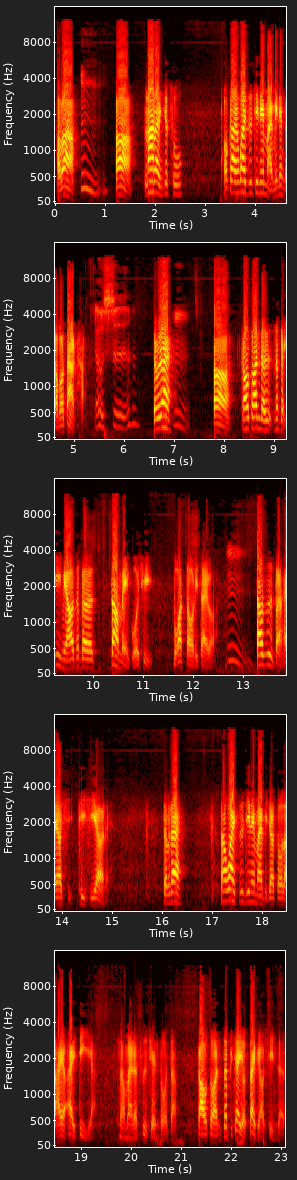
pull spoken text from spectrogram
好不好？嗯，啊，拉了你就出。我告诉你外资今天买，明天搞不好大砍，哦是，对不对？嗯。啊，高端的那个疫苗，这个到美国去，不法度，你知不？嗯。到日本还要 PCR 呢，对不对？那外资今天买比较多的还有艾地呀，那买了四千多张，高端这比较有代表性的了。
